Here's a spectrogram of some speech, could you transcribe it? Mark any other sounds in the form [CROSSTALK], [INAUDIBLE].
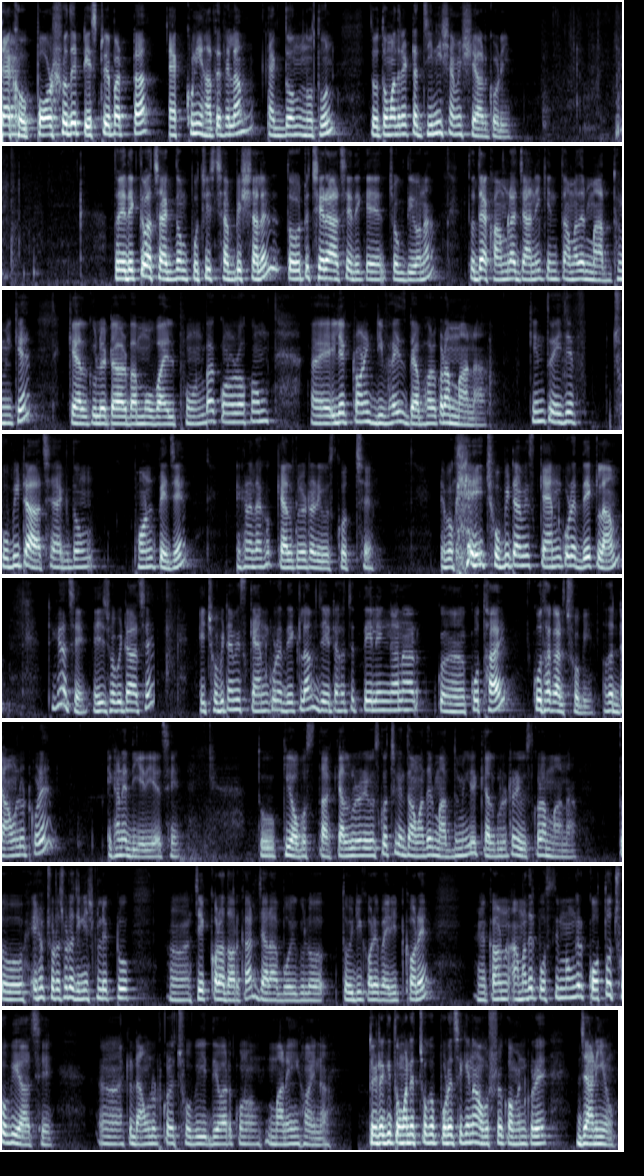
দেখো, পর্ষদের টেস্ট পেপারটা এক্ষুনি হাতে পেলাম, একদম নতুন। তো তোমাদের একটা জিনিস আমি শেয়ার করি। তো এই দেখতে পাচ্ছ, একদম পঁচিশ ছাব্বিশ সালের। তো একটু ছেঁড়া আছে, এদিকে চোখ দিও না। তো দেখো, আমরা জানি কিন্তু আমাদের মাধ্যমিকে ক্যালকুলেটর বা মোবাইল ফোন বা কোনো রকম ইলেকট্রনিক ডিভাইস ব্যবহার করা মানা। কিন্তু এই যে ছবিটা আছে একদম ফ্রন্ট পেজে এখানে দেখো ক্যালকুলেটর ইউজ করছে। এবং [LAUGHS] এই ছবিটা আমি স্ক্যান করে দেখলাম, ঠিক আছে? এই ছবিটা আছে। এই ছবিটা আমি স্ক্যান করে দেখলাম যে এটা হচ্ছে তেলেঙ্গানার কোথায়? কোথাকার ছবি। অর্থাৎ ডাউনলোড করে এখানে দিয়ে দিয়েছে। তো কি অবস্থা? ক্যালকুলেটার ইউজ করছে কিন্তু আমাদের মাধ্যমিকে ক্যালকুলেটর ইউজ করা মানা। তো এইসব ছোটো ছোটো জিনিসগুলো একটু চেক করা দরকার যারা বইগুলো তৈরি করে বা এডিট করে। কারণ আমাদের পশ্চিমবঙ্গের কত ছবি আছে? একটা ডাউনলোড করে ছবি দেওয়ার কোনো মানেই হয় না। তো এটা কি তোমাদের চোখে পড়েছে কিনা অবশ্যই কমেন্ট করে জানিও।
